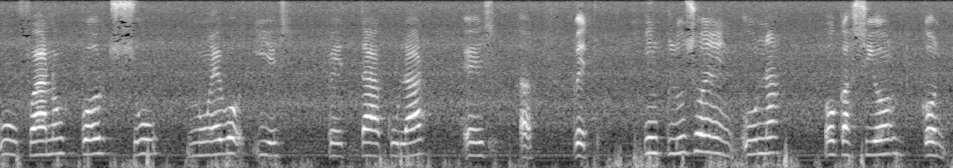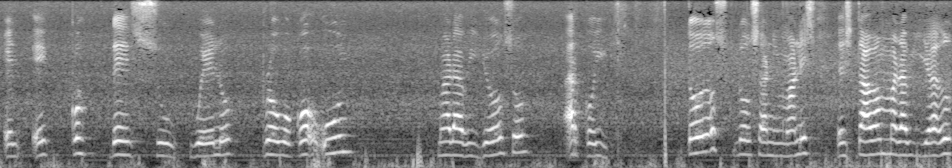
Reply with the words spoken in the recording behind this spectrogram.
ufano por su nuevo y espectacular aspecto. Incluso en una ocasión con el eco de su vuelo provocó un maravilloso arcoíris. Todos los animales estaban maravillados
